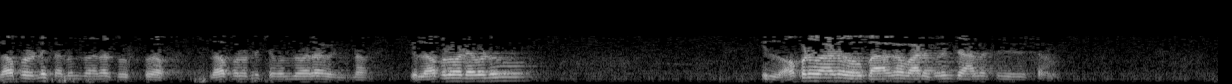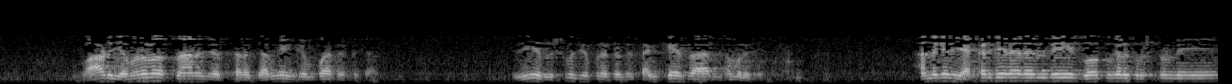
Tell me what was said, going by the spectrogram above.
లోపల ఉండి కన్నుల ద్వారా చూస్తున్నాం. లోపల ఉండి చెవుల ద్వారా వింటున్నాం. ఈ లోపల వాడు ఎవడు? ఈ లోపల వాడు బాగా వాడి గురించి ఆలోచన చేస్తాను వాడు యమునలో స్నానం చేస్తాడు. గంగ ఇంక ఇంపార్టెంట్ కాదు ఇది ఋషులు చెప్పినటువంటి సంకేతార్థములు ఇది అందుకని ఎక్కడ చేరారండి గోపికలు కృష్ణుని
